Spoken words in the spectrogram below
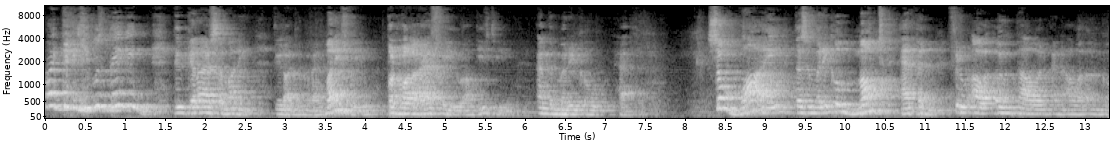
Like he was begging. Dude, can I have some money? Dude, I don't have money for you, but what I have for you, I'll give to you. And the miracle happened. So why does a miracle not happen through our own power and our own godliness?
